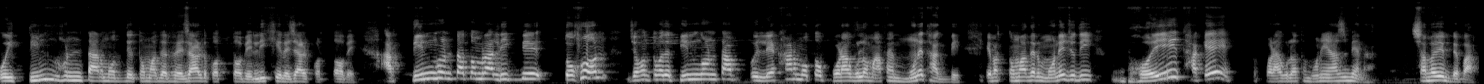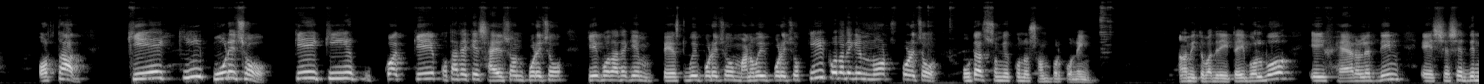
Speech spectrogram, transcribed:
ওই তিন ঘণ্টার মধ্যে তোমাদের রেজাল্ট করতে হবে, লিখে রেজাল্ট করতে হবে। আর তিন ঘণ্টা তোমরা লিখবে তখন যখন তোমাদের তিন ঘণ্টা ওই লেখার মতো পড়াগুলো মাথায় মনে থাকবে, এবার তোমাদের মনে যদি ভয়ে থাকে, তো পড়াগুলো তো মনে আসবে না। স্বাভাবিক ব্যাপার। অর্থাৎ কে কি পড়েছো, কে কি ক- কোথা থেকে সাজেশন পড়েছো, কে কোথা থেকে টেস্ট বই পড়েছো, মানবই পড়েছো, কে কোথা থেকে নোটস পড়েছো, ওটার সঙ্গে কোনো সম্পর্ক নেই। আমি তোমাদের এটাই বলব, এই ফেয়ারওয়েলের দিন, এই শেষের দিন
